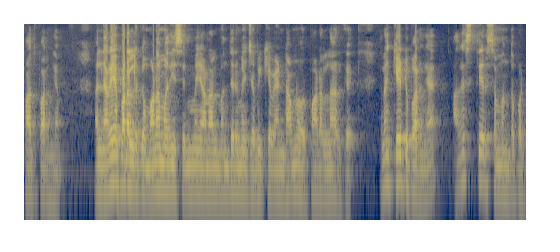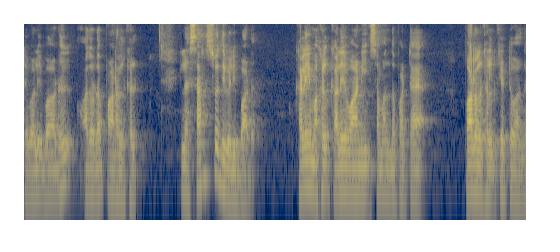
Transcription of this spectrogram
பார்த்து பாருங்கள் அது நிறைய பாடல் இருக்குது மனமதி செம்மையானால் மந்திரமே ஜபிக்க வேண்டாம்னு ஒரு பாடல்லாம் இருக்குது இதெல்லாம் கேட்டு பாருங்கள் அகஸ்தியர் சம்மந்தப்பட்ட வழிபாடு அதோட பாடல்கள். இல்லை சரஸ்வதி வழிபாடு. கலைமகள் கலைவாணி சம்மந்தப்பட்ட பாடல்கள் கேட்டுவாங்க.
